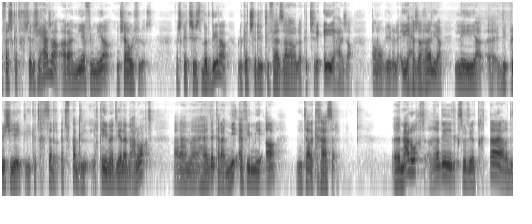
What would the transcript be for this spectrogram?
فاش كتشري شي حاجة راه 100% مشاو الفلوس فاش كتشري سبرديلة ولا كتشري تلفازة ولا كتشري أي حاجة طوموبيل ولا أي حاجة غالية اللي هي depreciate اللي كتخسر كتفقد القيمة ديالها مع الوقت راه هذاك راه 100% أنت راك خاسر. مع الوقت غادي ديك السبرديلة ديالك تقطع غادي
